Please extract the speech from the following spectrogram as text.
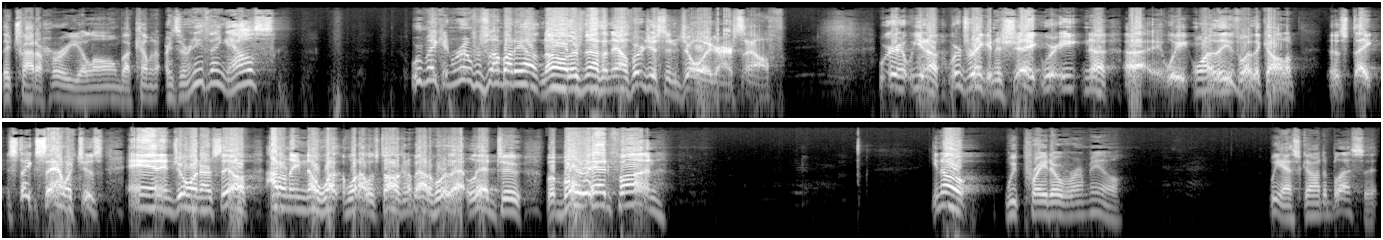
they try to hurry you along by coming, is there anything else? We're making room for somebody else. No, there's nothing else. We're just enjoying ourselves. We're, you know, we're drinking a shake. We're eating, a, uh, we eat one of these, what do they call them? Uh, steak, steak sandwiches and enjoying ourselves. I don't even know what, what I was talking about or where that led to, but boy, we had fun. You know, we prayed over our meal. We asked God to bless it.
